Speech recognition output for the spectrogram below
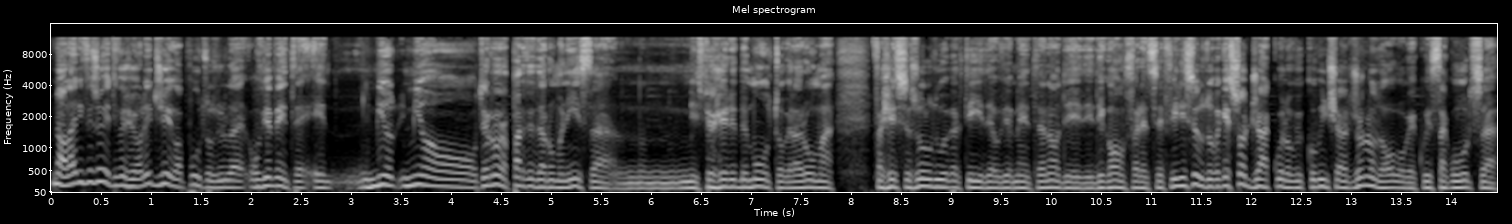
No, la riflessione che ti facevo, leggevo appunto, sul, ovviamente eh, il, mio, il mio terrore, a parte da romanista, mm, mi spiacerebbe molto che la Roma facesse solo due partite, ovviamente, no, di, di- di conference e finisse tutto, perché so già quello che comincia il giorno dopo, che questa corsa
